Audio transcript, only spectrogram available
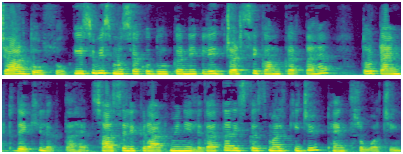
उपचार दोस्तों, किसी भी समस्या को दूर करने के लिए जड़ से काम करता है तो टाइम तो देखिए लगता है। सात से लेकर आठ महीने लगातार इसका इस्तेमाल कीजिए। थैंक्स फॉर वॉचिंग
